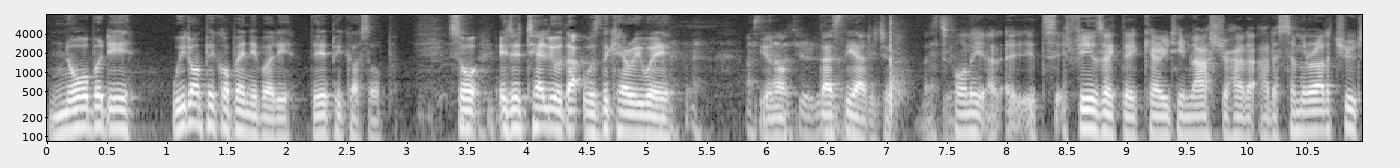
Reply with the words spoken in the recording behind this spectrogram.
Nobody. We don't pick up anybody. They pick us up." So it'd tell you that was the Kerry way. That's you know, attitude, that's the attitude. That's it's the funny. It's it feels like the Kerry team last year had a, had a similar attitude,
